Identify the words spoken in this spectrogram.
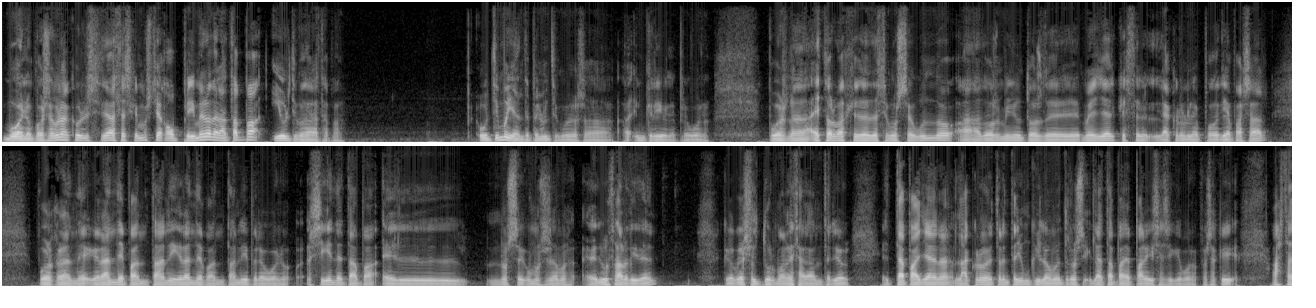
Bueno, pues una curiosidad es que hemos llegado primero de la etapa y último de la etapa. Último y antepenúltimo, o sea, increíble, pero bueno. Pues nada, Héctor Vázquez es décimo segundo, a dos minutos de Meyer, que la crono le podría pasar. Pues grande, grande Pantani, grande Pantani, pero bueno. Siguiente etapa, el. No sé cómo se llama, el Uzardiden. Creo que es el Turmaneza del anterior. Etapa llana, la crono de 31 kilómetros y la etapa de París. Así que bueno, pues aquí hasta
